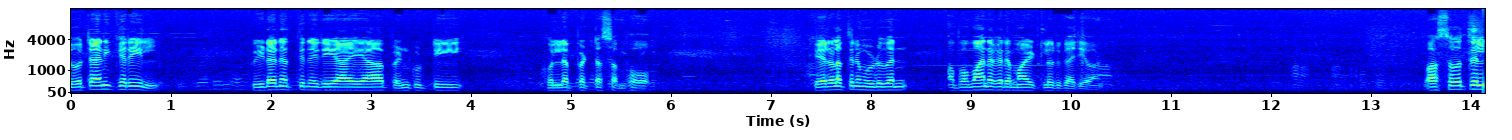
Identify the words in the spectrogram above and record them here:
ചോറ്റാനിക്കരയിൽ പീഡനത്തിനിരയായ പെൺകുട്ടി കൊല്ലപ്പെട്ട സംഭവം കേരളത്തിന് മുഴുവൻ അപമാനകരമായിട്ടുള്ളൊരു കാര്യമാണ്. വാസ്തവത്തിൽ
